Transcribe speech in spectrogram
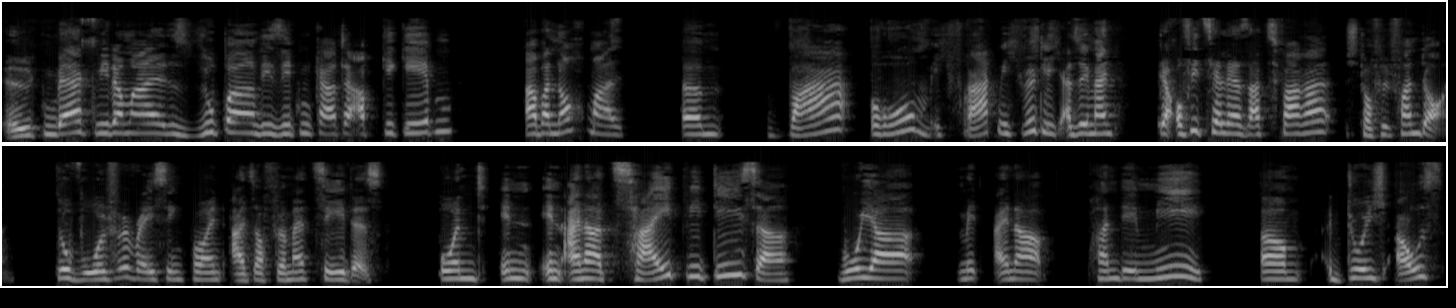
Hülkenberg wieder mal super Visitenkarte abgegeben. Aber nochmal, ähm, warum? Ich frage mich wirklich. Also ich meine, der offizielle Ersatzfahrer Stoffel van Dorn, sowohl für Racing Point als auch für Mercedes. Und in, in einer Zeit wie dieser, wo ja mit einer Pandemie ähm, durchaus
